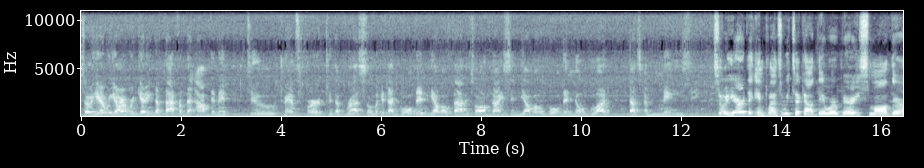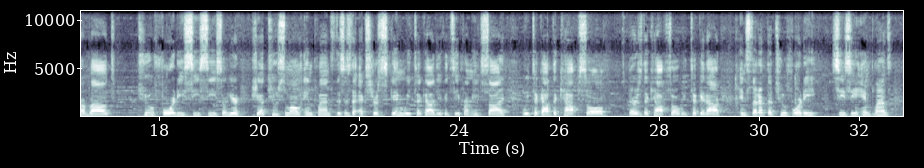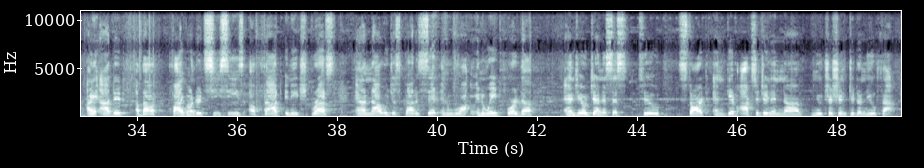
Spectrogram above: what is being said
So here we are, we're getting the fat from the abdomen to transfer to the breast. So look at that golden yellow fat. It's all nice and yellow, golden, no blood. That's amazing. So here are the implants we took out. They were very small. They're about 240 cc. So here she had two small implants. This is the extra skin we took out. You can see from each side. We took out the capsule. There's the capsule. We took it out. Instead of the 240 cc implants, I added about 500 cc's of fat in each breast. And now we just got to sit and, and wait for the angiogenesis to start and give oxygen and uh, nutrition to the new fat.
